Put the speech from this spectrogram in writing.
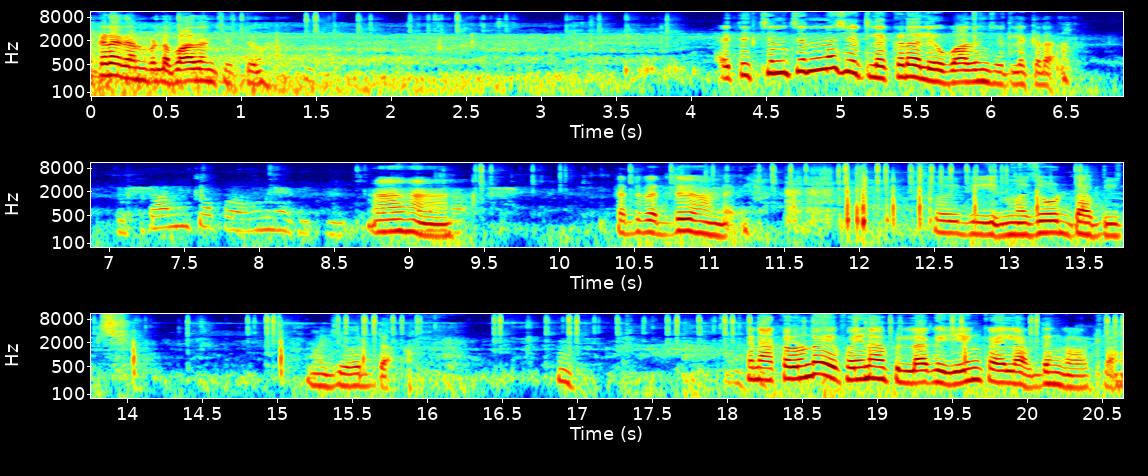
ఎక్కడా కనపడలే బాదం చెట్టు. అయితే చిన్న చిన్న చెట్లు ఎక్కడా లేవు బాదం చెట్లు ఎక్కడ? పెద్ద పెద్దవే ఉన్నాయి. సో ఇది మజోర్డా బీచ్. మజోర్డా కానీ అక్కడ ఉండే పైనాపిల్ లాగా ఏం కాయలు అర్థం కావట్లా.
